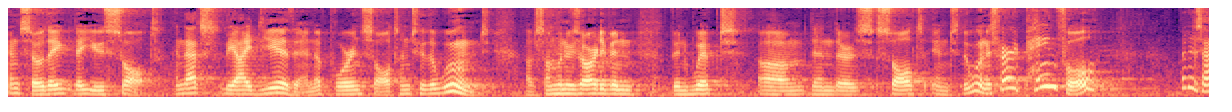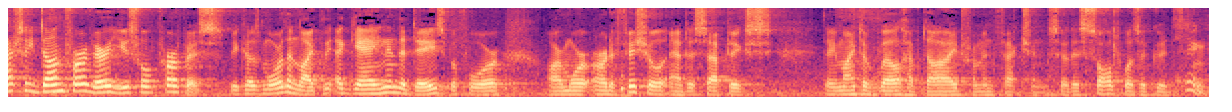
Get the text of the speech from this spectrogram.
and so they, they used salt. And that's the idea then of pouring salt into the wound. Of someone who's already been, been whipped, um, then there's salt into the wound. It's very painful but is actually done for a very useful purpose, because more than likely, again, in the days before our more artificial antiseptics, they might have well have died from infection. So this salt was a good thing.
